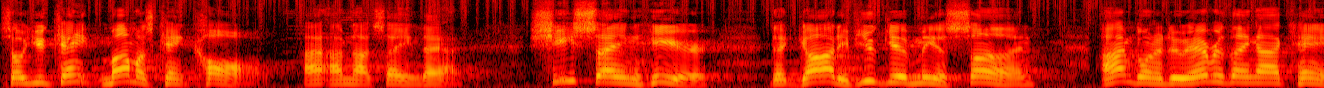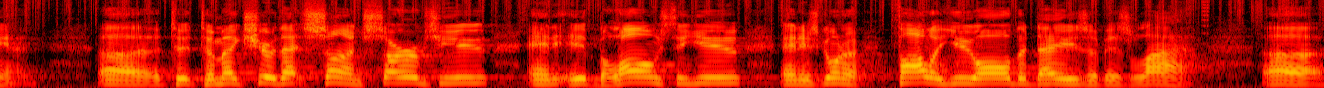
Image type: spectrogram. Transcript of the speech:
So you can't, mamas can't call. I, I'm not saying that. She's saying here that God, if you give me a son, I'm going to do everything I can uh, to, to make sure that son serves you and it belongs to you and is going to follow you all the days of his life. Uh,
